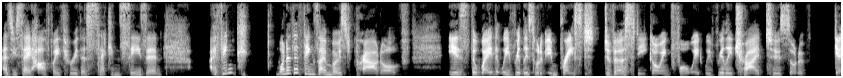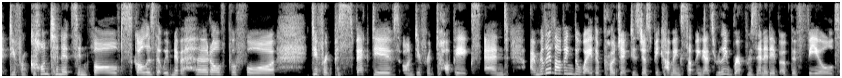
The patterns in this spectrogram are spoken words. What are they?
as you say, halfway through the second season, I think one of the things I'm most proud of is the way that we've really sort of embraced diversity going forward. We've really tried to sort of get different continents involved, scholars that we've never heard of before, different perspectives on different topics. And I'm really loving the way the project is just becoming something that's really representative of the field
